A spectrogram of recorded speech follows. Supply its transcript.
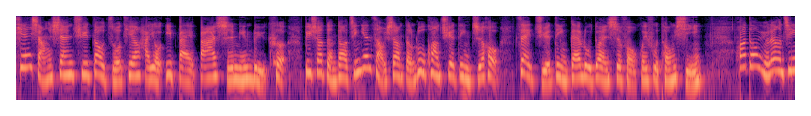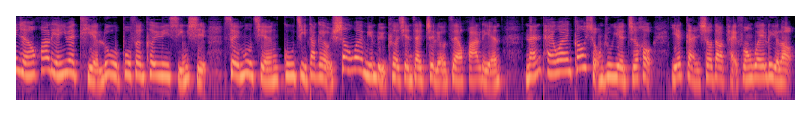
天祥山区到昨天还有一百八十名旅客，必须要等到今天早上等路况确定之后，再决定该路段是否恢复通行。花东雨量惊人，花莲因为铁路部分客运行驶，所以目前估计大概有上万名旅客现在滞留在花莲。南台湾高雄入夜之后，也感受到台风威力了。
